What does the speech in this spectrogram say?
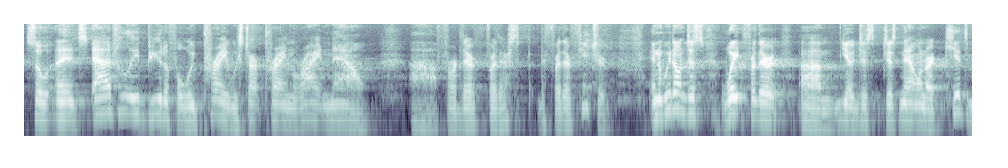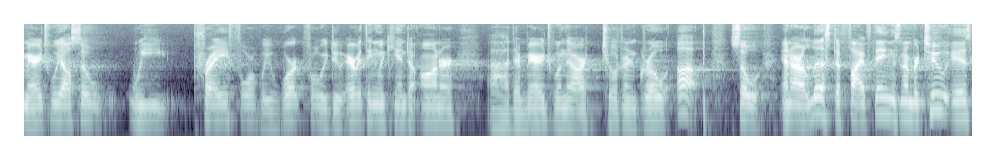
So it's absolutely beautiful. We pray. We start praying right now uh, for, their, for, their, for their future. And we don't just wait for their, um, you know, just, just now in our kids' marriage. We also, we pray for, we work for, we do everything we can to honor uh, their marriage when our children grow up. So, in our list of five things, number two is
